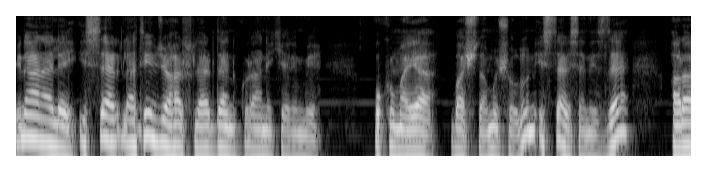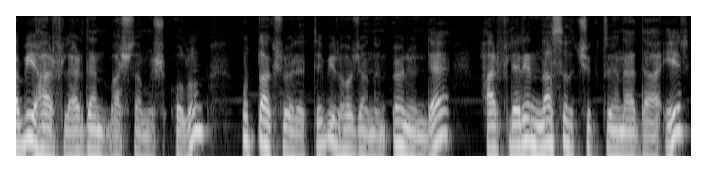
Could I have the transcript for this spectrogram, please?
Binaenaleyh ister Latince harflerden Kur'an-ı Kerim'i okumaya başlamış olun, isterseniz de Arabi harflerden başlamış olun. Mutlak surette bir hocanın önünde harflerin nasıl çıktığına dair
